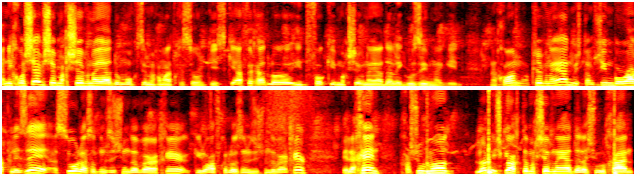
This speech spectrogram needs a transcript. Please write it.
אני חושב שמחשב נייד הוא מוקצה מחמת חסרון כיס, כי אף אחד לא ידפוק עם מחשב נייד על אגוזים נגיד, נכון? מחשב נייד משתמשים בו רק לזה, אסור לעשות עם זה שום דבר אחר, כאילו אף אחד לא עושה עם זה שום דבר אחר, ולכן חשוב מאוד לא לשכוח את המחשב נייד על השולחן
